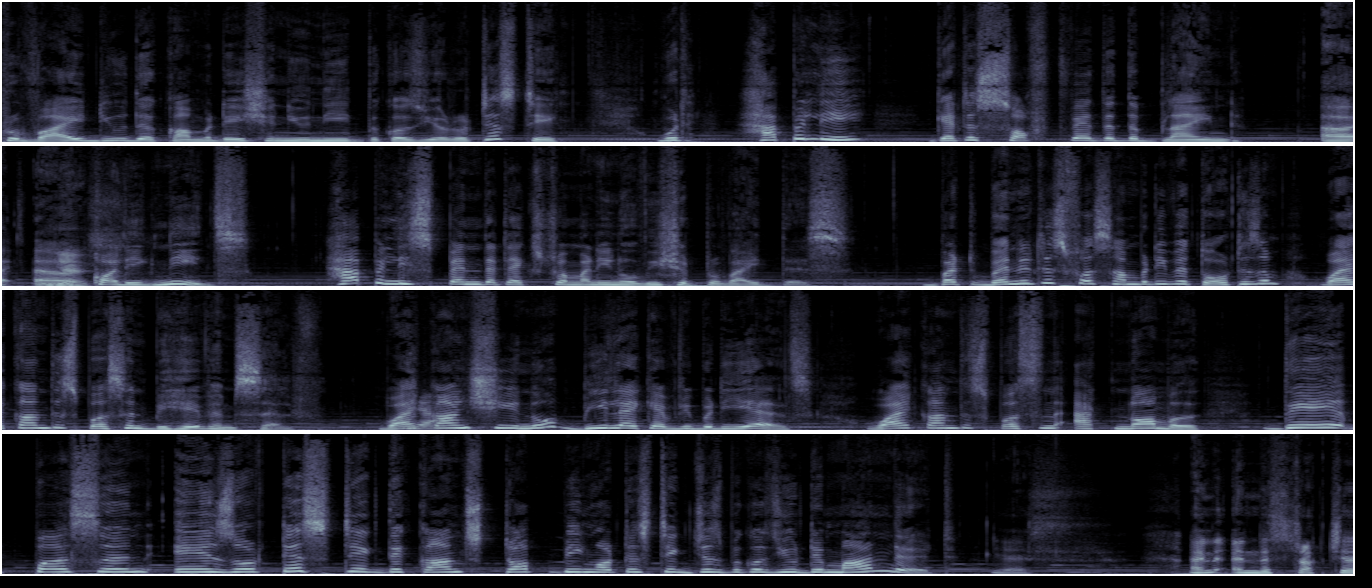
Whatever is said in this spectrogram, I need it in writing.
provide you the accommodation you need because you're autistic would happily get a software that the blind uh, uh, yes. colleague needs. Happily spend that extra money. No, we should provide this. But when it is for somebody with autism, why can't this person behave himself? Why yeah. can't she, you know, be like everybody else? Why can't this person act normal? The person is autistic. They can't stop being autistic just because you demand it. Yes. And and the structure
